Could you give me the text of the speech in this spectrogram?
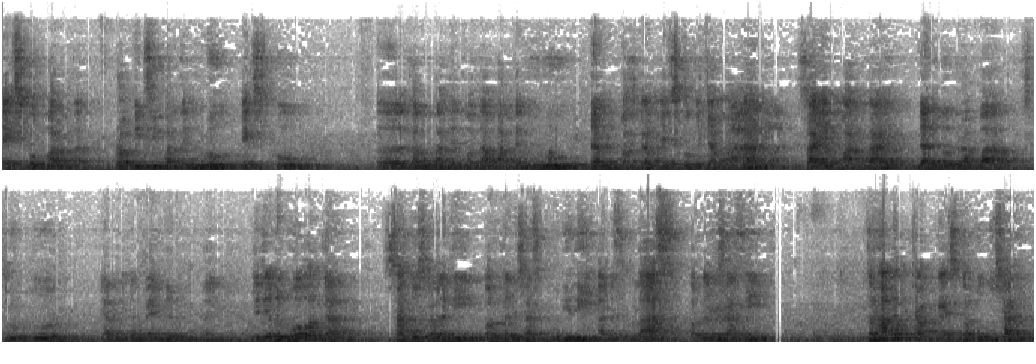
exco partai, provinsi partai buruh, exco eh, kabupaten kota partai buruh, dan bahkan exco kecamatan, saya partai, dan beberapa struktur yang independen lainnya. Jadi ada dua organ. Satu sekali lagi organisasi pendiri, ada 11 organisasi. Terhadap capres, keputusan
